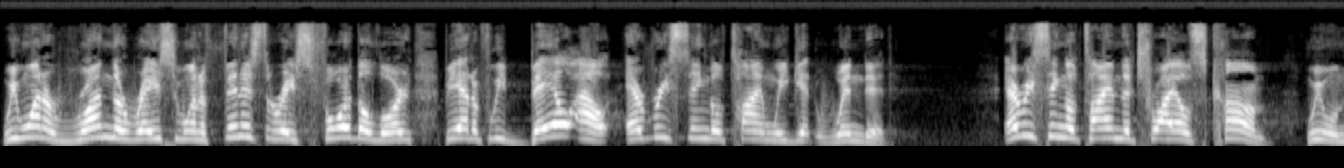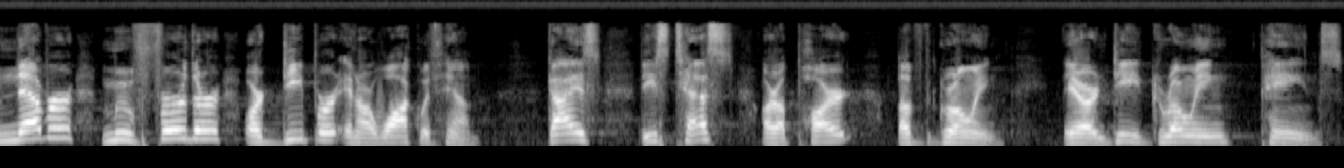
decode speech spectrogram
We want to run the race. We want to finish the race for the Lord. But yet, if we bail out every single time we get winded, every single time the trials come, we will never move further or deeper in our walk with Him. Guys, these tests are a part of growing. They are indeed growing pains.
